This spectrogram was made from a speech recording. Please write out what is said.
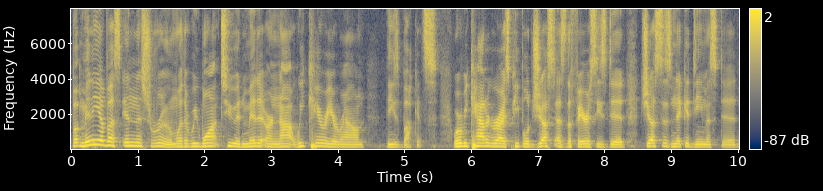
but many of us in this room, whether we want to admit it or not, we carry around these buckets where we categorize people just as the Pharisees did, just as Nicodemus did,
